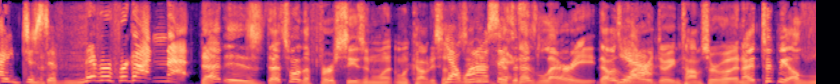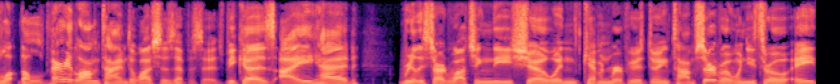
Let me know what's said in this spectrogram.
I just have never forgotten that That is that's one of the first season one, one comedy stuff. Yeah, 106. because it oh has Larry. That was Yeah. Larry doing Tom Servo, and it took me a lo- the very long time to watch those episodes because I had really started watching the show when Kevin Murphy was doing Tom Servo. When you throw a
